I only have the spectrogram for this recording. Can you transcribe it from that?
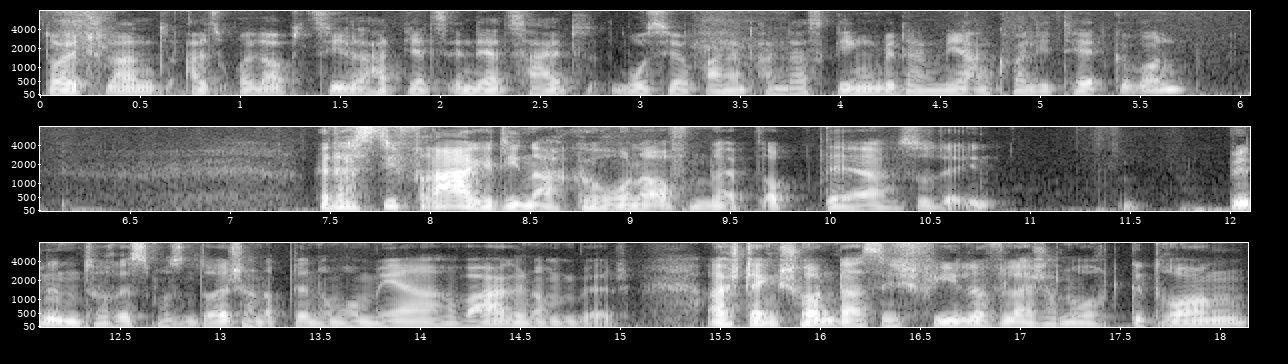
Deutschland als Urlaubsziel hat jetzt in der Zeit, wo es ja gar nicht anders ging, wieder mehr an Qualität gewonnen? Ja, das ist die Frage, die nach Corona offen bleibt, ob der so der Binnentourismus in Deutschland, ob der nochmal mehr wahrgenommen wird. Aber ich denke schon, dass sich viele vielleicht auch noch gedrungen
